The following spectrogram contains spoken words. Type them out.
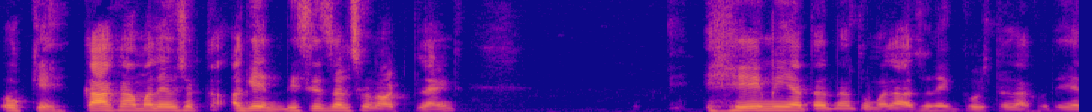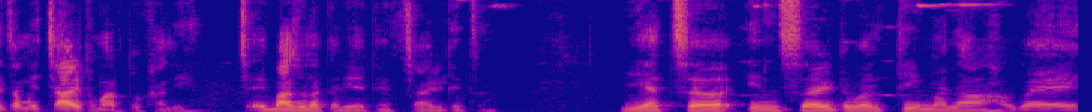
ओके. का कामाला येऊ शकतं? Again this is also not planned हे मी आता ना तुम्हाला अजून एक गोष्ट दाखवते. याचा मी चार्ट मारतो खाली. बाजूला करूया ते चार्ट याचं. याचं इन्सर्ट वरती मला हवंय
